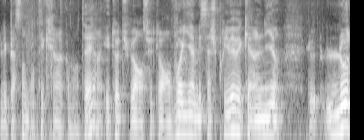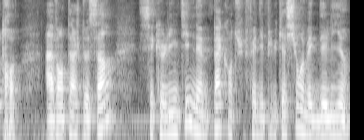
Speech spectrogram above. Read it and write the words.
les personnes vont t'écrire un commentaire, et toi tu vas ensuite leur envoyer un message privé avec un lien. L'autre avantage de ça, c'est que LinkedIn n'aime pas quand tu fais des publications avec des liens.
